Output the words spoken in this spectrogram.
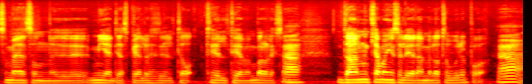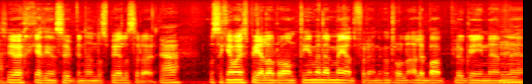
Som är en sån eh, mediaspelare till, till tvn bara liksom. Ja. Den kan man installera med datorer på. Ja. Så jag har skickat in Super Nintendo-spel och sådär. Ja, Och så kan man ju spela då antingen med den medföljande kontrollen eller bara plugga in en eh,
